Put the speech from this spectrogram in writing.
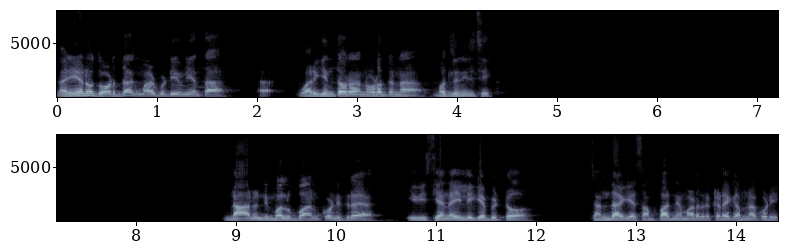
ನಾನೇನೋ ದೊಡ್ಡದಾಗಿ ಮಾಡ್ಬಿಟ್ಟಿವ್ನಿ ಅಂತ ಹೊರ್ಗಿಂತವ್ರ ನೋಡೋದನ್ನ ಮೊದಲು ನಿಲ್ಸಿ. ನಾನು ನಿಮ್ಮಲ್ಲಿ ಒಬ್ಬ ಅನ್ಕೊಂಡಿದ್ರೆ ಈ ವಿಷಯನ ಇಲ್ಲಿಗೆ ಬಿಟ್ಟು ಚಂದಾಗೆ ಸಂಪಾದನೆ ಮಾಡೋದ್ರ ಕಡೆ ಗಮನ ಕೊಡಿ.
